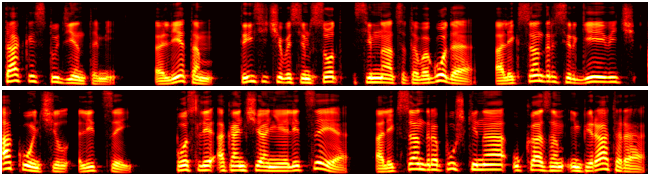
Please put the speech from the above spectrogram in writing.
так и студентами. Летом 1817 года Александр Сергеевич окончил лицей. После окончания лицея Александра Пушкина указом императора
